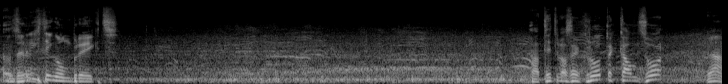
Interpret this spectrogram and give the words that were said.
dat De richting ontbreekt. Ja, dit was een grote kans hoor. Ja.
